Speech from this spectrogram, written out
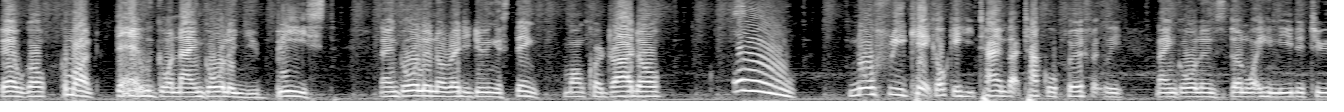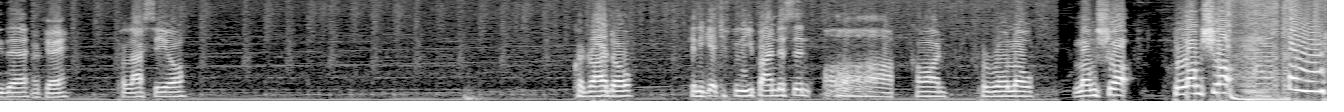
There we go. Come on. There we go. Nine Nainggolan, you beast. Nine Nainggolan already doing his thing. Come on, Cuadrado. Oh! No free kick. Okay, he timed that tackle perfectly. Nainggolan's done what he needed to there. Okay. Palacio. Cuadrado. Can he get to Felipe Anderson? Oh, come on. Parolo. Long shot. Long shot. Oh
